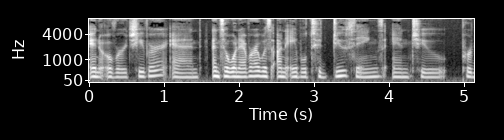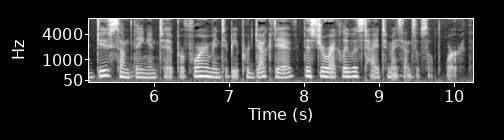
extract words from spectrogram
an overachiever and and so whenever I was unable to do things and to produce something and to perform and to be productive, this directly was tied to my sense of self-worth.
